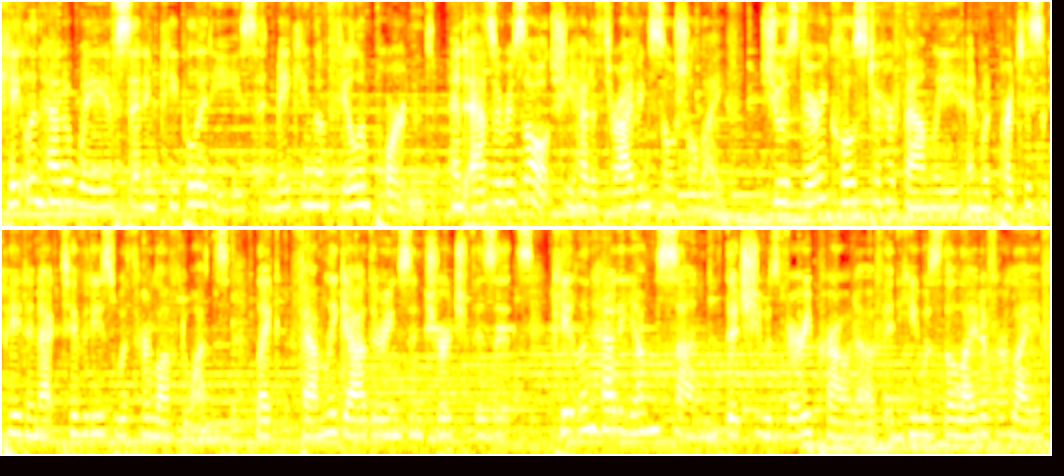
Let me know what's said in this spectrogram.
Caitlin had a way of setting people at ease and making them feel important, and as a result, she had a thriving social life. She was very close to her family and would participate in activities with her loved ones, like family gatherings and church visits. Caitlin had a young son that she was very proud of and he was the light of her life.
